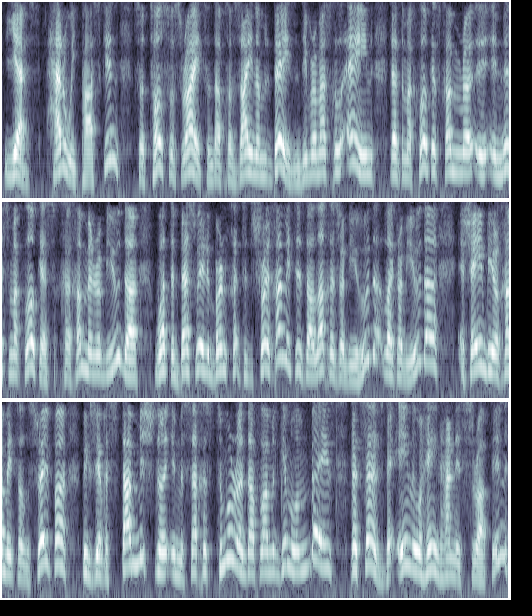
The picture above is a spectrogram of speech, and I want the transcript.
yes. How do we paskin? So Tosfos writes in Daf Chav Zayin Amid Beis in Dibra Maschel Ein that the machlokas in this machlokas Chacham and Rabbi Yehuda what the best way to burn to destroy chametz is the Allah is Rabbi Yehuda like Rabbi Yehuda Shein bir chametz al Sreifa because we have a stam Mishnah in Maseches Tamura and Daf Lamed Gimel and Beis that says ve'elu hein hanisrafin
